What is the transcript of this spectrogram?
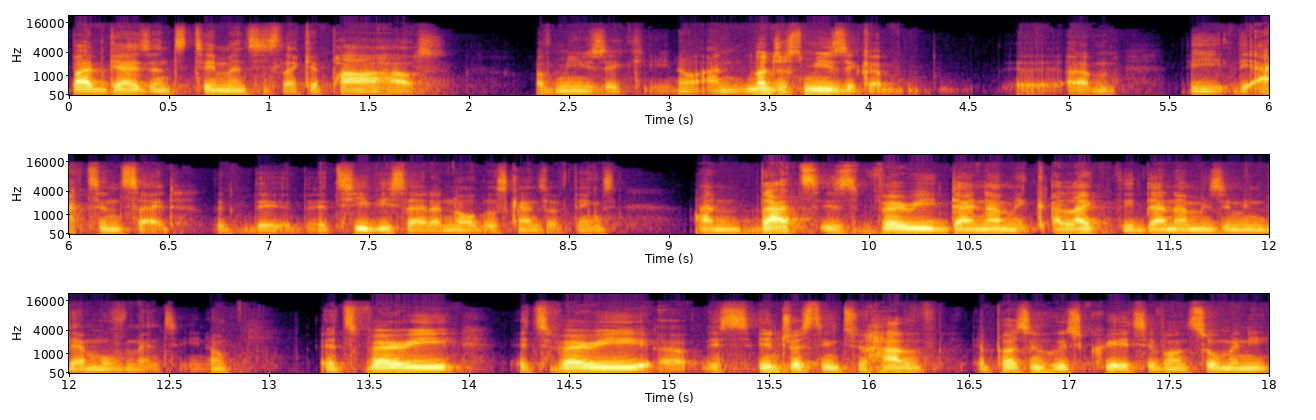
Bad Guys Entertainment is like a powerhouse of music, you know, and not just music, uh, uh, um, the, the acting side, the, the, the, TV side, and all those kinds of things. And that is very dynamic. I like the dynamism in their movement, you know. It's very, it's very, uh, it's interesting to have a person who is creative on so many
